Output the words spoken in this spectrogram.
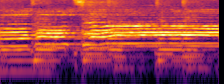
of all time.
